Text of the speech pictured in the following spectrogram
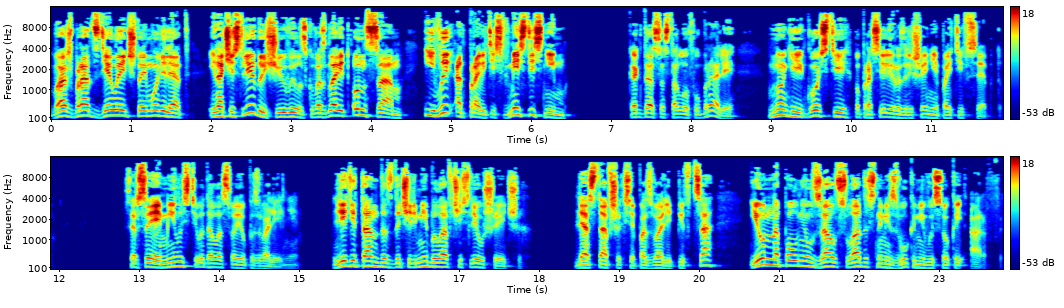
Ваш брат сделает, что ему велят, иначе следующую вылазку возглавит он сам, и вы отправитесь вместе с ним. Когда со столов убрали, многие гости попросили разрешения пойти в септу. Серсея милостиво дала свое позволение. Леди Танда с дочерьми была в числе ушедших. Для оставшихся позвали певца, и он наполнил зал сладостными звуками высокой арфы.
